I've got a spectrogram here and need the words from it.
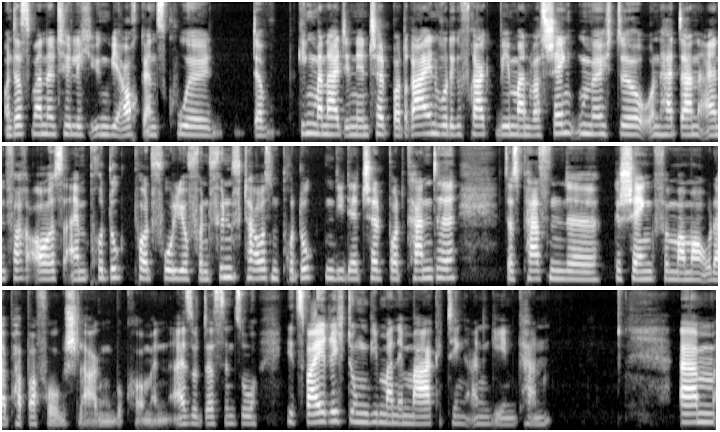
Und das war natürlich irgendwie auch ganz cool. Da ging man halt in den Chatbot rein, wurde gefragt, wem man was schenken möchte und hat dann einfach aus einem Produktportfolio von 5000 Produkten, die der Chatbot kannte, das passende Geschenk für Mama oder Papa vorgeschlagen bekommen. Also das sind so die zwei Richtungen, die man im Marketing angehen kann. Ähm,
